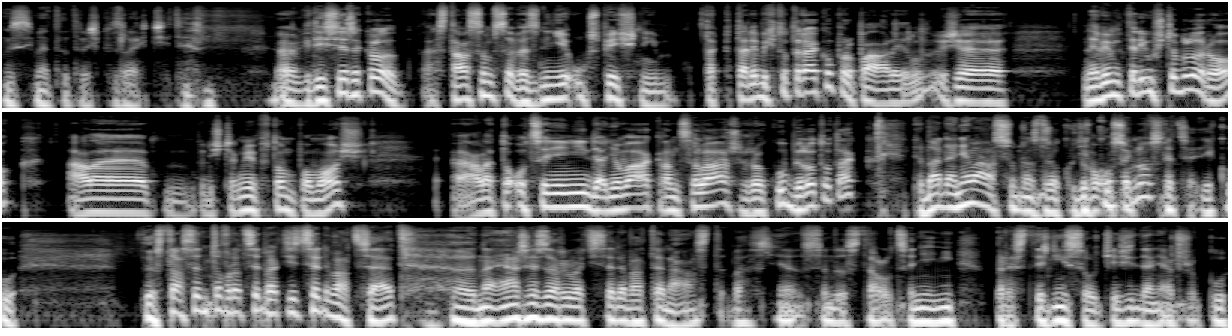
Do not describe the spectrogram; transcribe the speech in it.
Musíme to trošku zlehčit. Když jsi řekl, stal jsem se ve Zlíně úspěšným, tak tady bych to teda jako propálil, že nevím, který už to byl rok, ale když tak mi v tom pomož, ale to ocenění daňová kancelář roku, bylo to tak? To byla daňová osobnost roku. Děkuji. Osobnost? Petře, děkuji. Dostal jsem to v roce 2020, na jaře za rok 2019, vlastně jsem dostal ocenění prestižní soutěži daňář roku,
